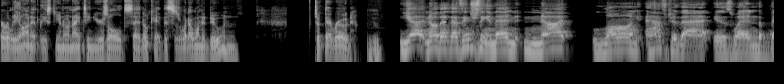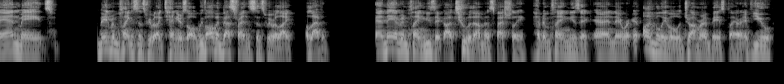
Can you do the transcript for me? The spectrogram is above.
early on at least you know 19 years old said okay this is what i want to do and took that road Yeah, no, that that's interesting. And then not long after that is when the bandmates they'd been playing since we were like 10 years old. We've all been best friends since we were like 11. And they had been playing music, uh, two of them especially had been playing music, and they were unbelievable drummer and bass player. If you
